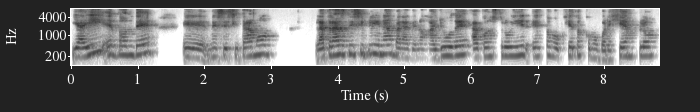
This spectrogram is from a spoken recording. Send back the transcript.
Y ahí es donde eh, necesitamos la transdisciplina para que nos ayude a construir estos objetos como por ejemplo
